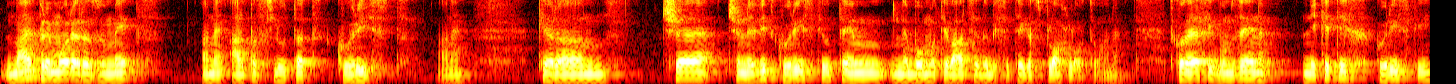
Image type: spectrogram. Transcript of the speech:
Najprej mora razumeti ali pa slutiti korist. Ker um, če, če ne vidi koristi v tem, ne bo motivacije, da bi se tega sploh lotil. Tako da jaz jih bom zdaj nekaj teh koristi,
